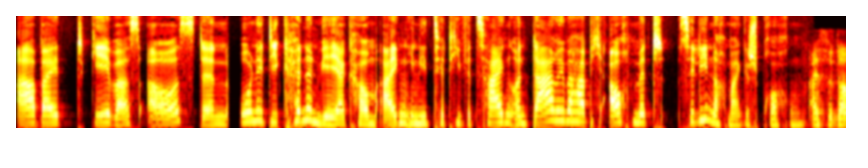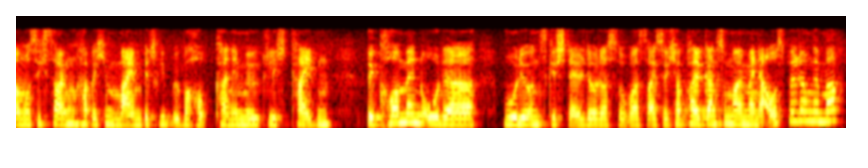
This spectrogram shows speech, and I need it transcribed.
Arbeitgebers aus? Denn ohne die können wir ja kaum Eigeninitiative zeigen. Und darüber habe ich auch mit Celine nochmal gesprochen. Also da muss ich sagen, habe ich in meinem Betrieb überhaupt keine Möglichkeiten bekommen oder wurde uns gestellt oder sowas. Also ich habe halt ganz normal meine Ausbildung gemacht,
